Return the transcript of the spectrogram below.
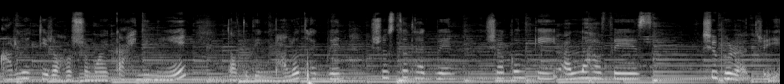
আরও একটি রহস্যময় কাহিনী নিয়ে। ততদিন ভালো থাকবেন, সুস্থ থাকবেন। সকলকেই আল্লাহ হাফেজ। শুভরাত্রি।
